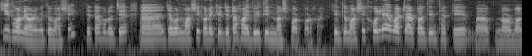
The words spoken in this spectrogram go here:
কি ধরনের অনিয়মিত মাসিক? যেটা হলো যে যেমন মাসিক অনেকে যেটা হয় দুই তিন মাস পর পর হয়। কিন্তু মাসিক হলে আবার চার পাঁচ দিন থাকে, বা নর্মাল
